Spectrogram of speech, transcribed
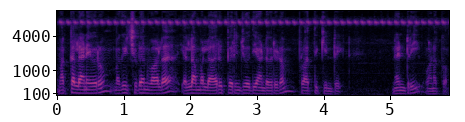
மக்கள் அனைவரும் மகிழ்ச்சியுடன் வாழ எல்லாம் வல்ல அருப்பெருஞ்சோதி ஆண்டவரிடம் பிரார்த்திக்கின்றேன். நன்றி வணக்கம்.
